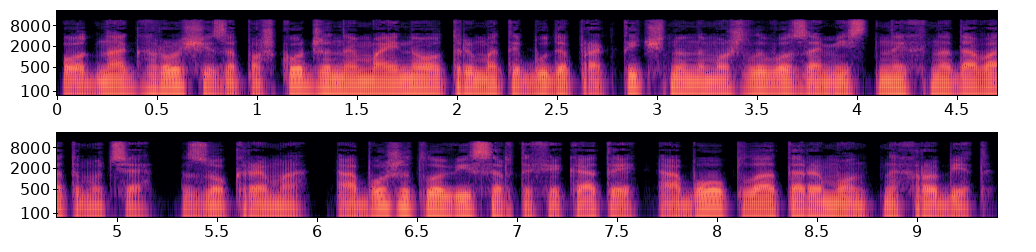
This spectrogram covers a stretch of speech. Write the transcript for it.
Однак гроші за пошкоджене майно отримати буде практично неможливо замість них надаватимуться, зокрема, або житлові сертифікати, або оплата ремонтних робіт.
